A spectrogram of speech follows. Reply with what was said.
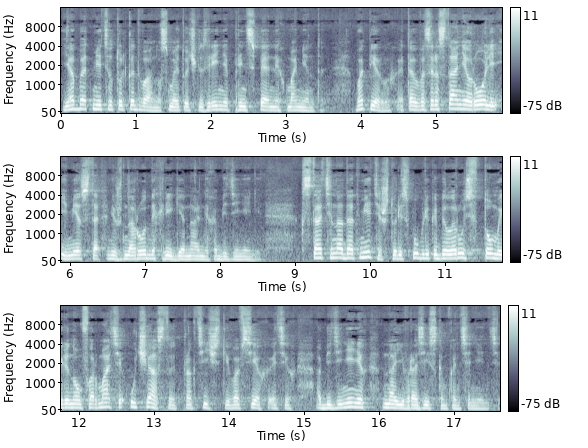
Я бы отметил только два, но с моей точки зрения принципиальных момента. Во-первых, это возрастание роли и места международных региональных объединений – кстати, надо отметить, что Республика Беларусь в том или ином формате участвует практически во всех этих объединениях на Евразийском континенте.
